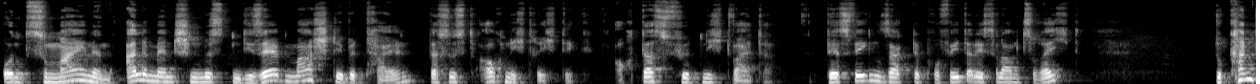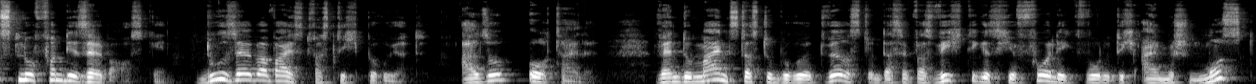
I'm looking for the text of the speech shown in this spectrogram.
Und zu meinen, alle Menschen müssten dieselben Maßstäbe teilen, das ist auch nicht richtig. Auch das führt nicht weiter. Deswegen sagt der Prophet a.s. zu Recht, du kannst nur von dir selber ausgehen. Du selber weißt, was dich berührt. Also urteile. Wenn du meinst, dass du berührt wirst und dass etwas Wichtiges hier vorliegt, wo du dich einmischen musst,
